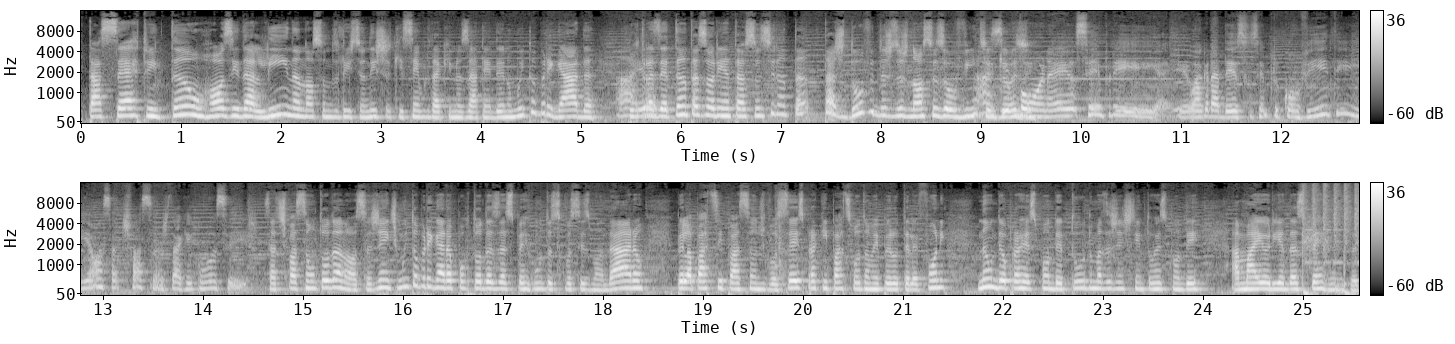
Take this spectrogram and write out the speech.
Tá certo, então, Rosa Dalina, nossa nutricionista que sempre está aqui nos atendendo, muito obrigada ah, por eu... trazer tantas orientações, tirando tantas dúvidas dos nossos ouvintes ah, que hoje. bom, né? Eu sempre, eu agradeço sempre o convite e é uma satisfação estar aqui com vocês. Satisfação toda nossa. Gente, muito obrigada por todas as perguntas que vocês mandaram, pela participação de vocês, para quem participou também pelo telefone. Não deu para responder tudo, mas a gente tentou responder a maioria das perguntas.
